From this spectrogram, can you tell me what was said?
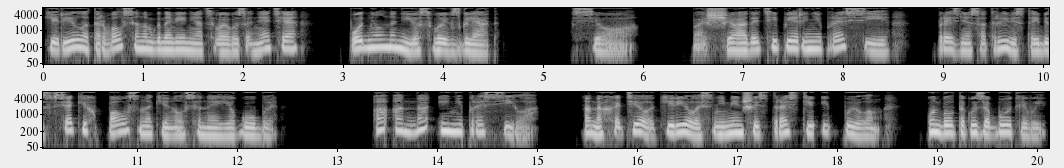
Кирилл оторвался на мгновение от своего занятия, поднял на нее свой взгляд. «Все, пощады теперь не проси», — произнес отрывисто и без всяких пауз накинулся на ее губы. А она и не просила. Она хотела Кирилла с не меньшей страстью и пылом. Он был такой заботливый,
